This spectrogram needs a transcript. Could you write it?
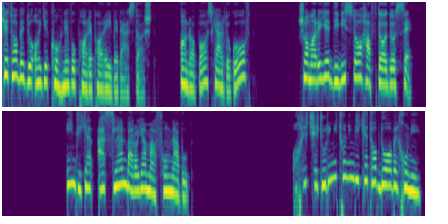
کتاب دعای کهنه و پاره پاره به دست داشت. آن را باز کرد و گفت شماره سه این دیگر اصلا برایم مفهوم نبود. آخه چجوری می‌تونیم بی کتاب دعا بخونیم؟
